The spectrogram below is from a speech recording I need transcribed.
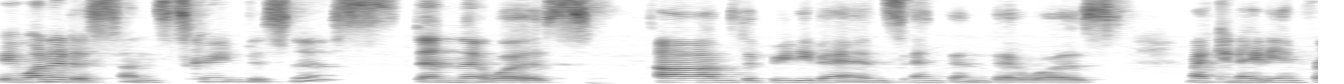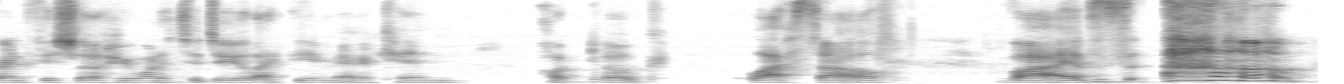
We wanted a sunscreen business. Then there was um, the booty bands, and then there was my Canadian friend Fisher who wanted to do like the American hot dog lifestyle vibes. Um,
